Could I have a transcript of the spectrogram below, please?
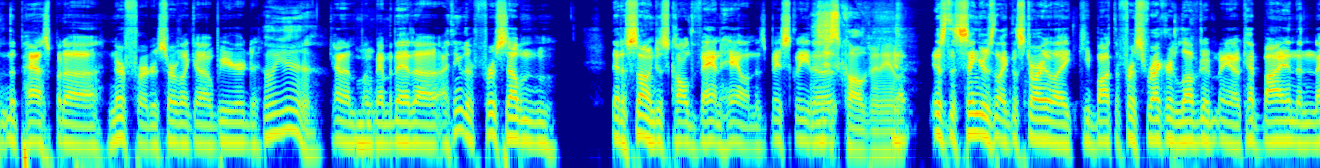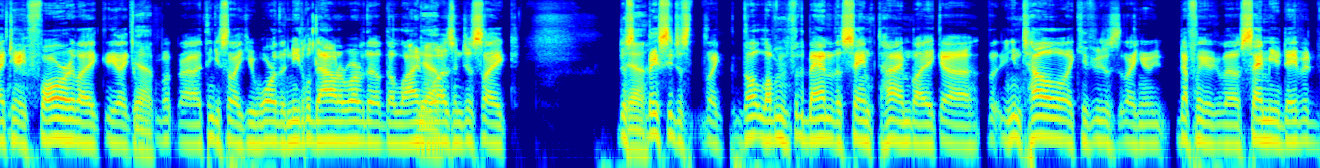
in the past, but uh, Nerf Herd is sort of like a weird oh yeah, kind of Mhm. punk band. But they uh, I think their first album, they had a song just called Van Halen. It's basically it's the just called Van Halen. Is the singer's like the story like he bought the first record, loved it, you know, kept buying. Then 1984, like he, like Yeah. uh, I think he said like he wore the needle down or whatever the, the line Yeah. was, and just like just Yeah. basically just like the loving for the band at the same time. Like uh you can tell like if you was like you know, definitely the Samuel David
